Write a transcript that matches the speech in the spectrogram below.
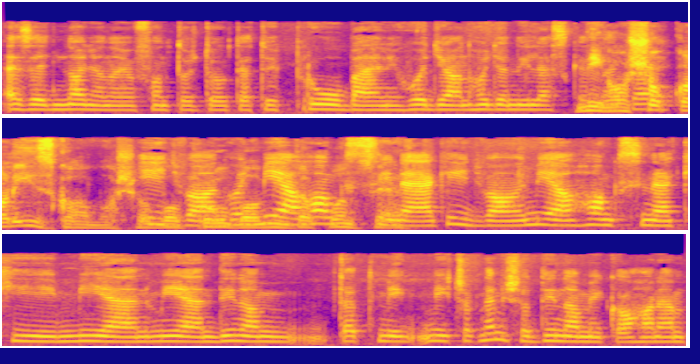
ez egy nagyon-nagyon fontos dolog, tehát hogy próbálni, hogyan, hogyan illeszkednek Néha el. sokkal izgalmasabb Így a van, próba, hogy milyen a koncert. hangszínek, így van, hogy milyen hangszínek, ki, milyen, milyen dinam, tehát még, még csak nem is a dinamika, hanem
